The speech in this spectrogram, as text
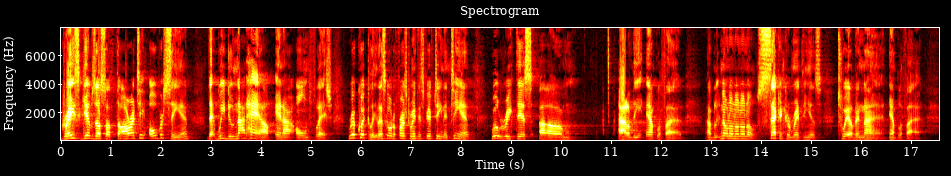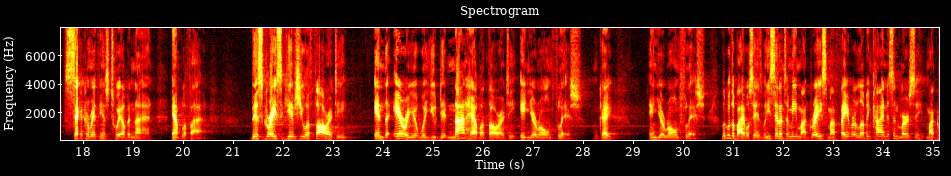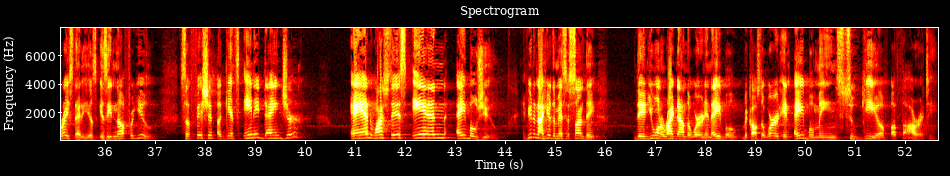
Grace gives us authority over sin that we do not have in our own flesh. Real quickly, let's go to 1 Corinthians 15 and 10. We'll read this um, out of the Amplified. I believe, no, no, no, no, no. 2 Corinthians 12 and 9, Amplified. 2 Corinthians 12 and 9, Amplified. This grace gives you authority in the area where you did not have authority in your own flesh. Okay? In your own flesh. Look what the Bible says. But he said unto me, My grace, my favor, loving kindness, and mercy, my grace that is, is enough for you, sufficient against any danger, and watch this, enables you. If you did not hear the message Sunday, then you want to write down the word enable because the word enable means to give authority.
